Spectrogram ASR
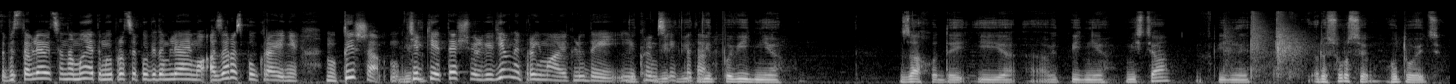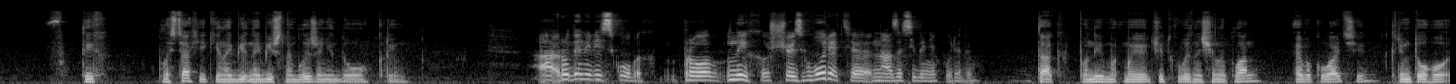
виставляються намети, ми про це повідомляємо. А зараз по Україні ну тиша, Від- тільки те, що львів'яни приймають людей і Від- кримських від- татар. відповідні заходи і відповідні місця, відповідні ресурси готуються в тих областях, які найбі- найбільш наближені до Криму. А родини військових про них щось говорять е, на засіданнях уряду. Так, вони ми чітко визначили план евакуації. Крім того,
